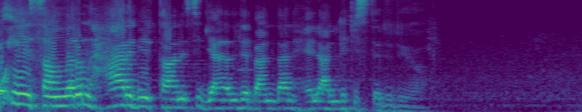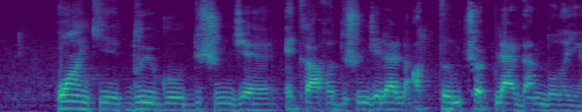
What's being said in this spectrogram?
O insanların her bir tanesi geldi benden helallik istedi diyor. O anki duygu, düşünce, etrafa düşüncelerle attığım çöplerden dolayı.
